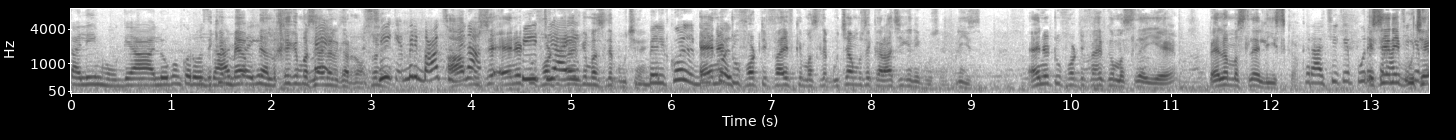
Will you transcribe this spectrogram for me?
तालीम हो गया लोगों को रोज़गार देखिए मैं अपने हल्के के मसाइल हल कर रहा हूँ सुनिए। ठीक है मेरी बात सुनिए ना। मुझसे एन टू PTI के मसले पूछें। बिल्कुल एन बिल्कुल। टू फोर्टी फाइव के मसले पूछे मुझसे कराची के नहीं पूछें please N A two forty five का मसला ये है पहला मसला है लीज का। कराची के पूरे इसे नहीं पूछे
